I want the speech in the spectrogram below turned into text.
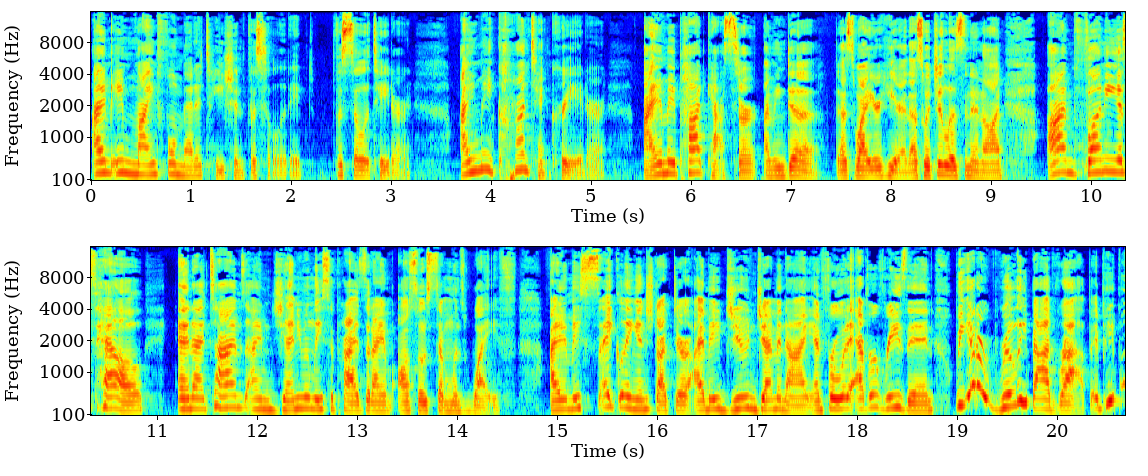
I'm a mindful meditation facilitate, facilitator. I'm a content creator. I am a podcaster. I mean, duh. That's why you're here. That's what you're listening on. I'm funny as hell and at times, I'm genuinely surprised that I am also someone's wife. I am a cycling instructor. I'm a June Gemini. And for whatever reason, we get a really bad rap. And people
